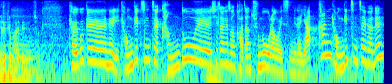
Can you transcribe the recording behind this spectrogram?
이렇게 봐야 되겠죠. 결국에는 이 경기 침체 강도의 음. 시장에서는 가장 주목을 하고 있습니다. 약한 경기 침체면은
